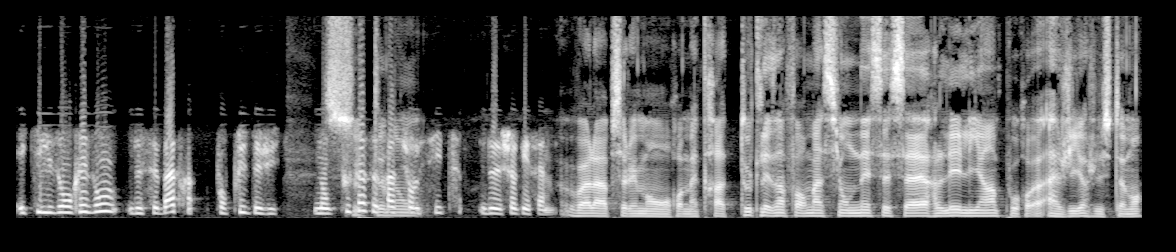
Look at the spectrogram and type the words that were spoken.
et qu'ils ont raison de se battre pour plus de justice. Donc tout ça, ce sera sur le site de Choc FM. Voilà, absolument. On remettra toutes les informations nécessaires, les liens pour euh, agir justement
